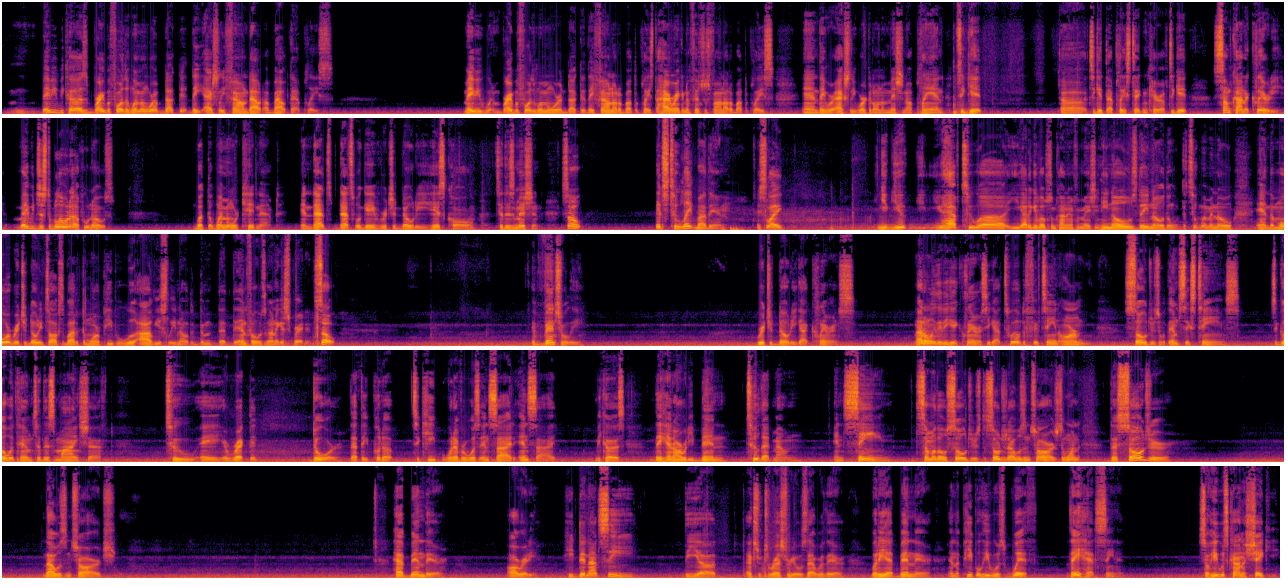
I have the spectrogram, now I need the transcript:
maybe because right before the women were abducted, they actually found out about that place maybe right before the women were abducted, they found out about the place. The high ranking officials found out about the place, and they were actually working on a mission, a plan to get uh, to get that place taken care of, to get some kind of clarity, maybe just to blow it up. Who knows? But the women were kidnapped, and that's that's what gave Richard Doty his call to this mission. So it's too late by then. It's like you you you have to uh you got to give up some kind of information. He knows they know the, the two women know and the more richard doty talks about it the more people will obviously know that the, the, the info is going to get spreaded so eventually richard doty got clearance. Not only did he get clearance he got 12 to 15 armed soldiers with m16s to go with him to this mine shaft to a erected door that they put up to keep whatever was inside inside because they had already been to that mountain and seen some of those soldiers the soldier that was in charge the one The soldier that was in charge had been there already. He did not see the uh, extraterrestrials that were there, but he had been there, and the people he was with, they had seen it. So he was kind of shaky.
